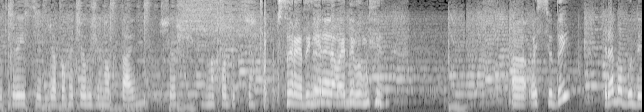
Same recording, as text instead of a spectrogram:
відкриється для багатьох жінок тайна, що ж знаходиться. Всередині, Всередині. давай дивимося. Ось сюди треба буде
